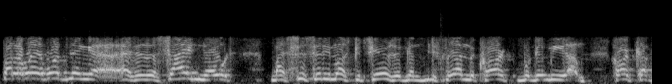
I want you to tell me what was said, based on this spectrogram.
by the way, one thing uh, as a side note, my City Musketeers are going to defend the Clark. We're going to be um, Clark Cup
